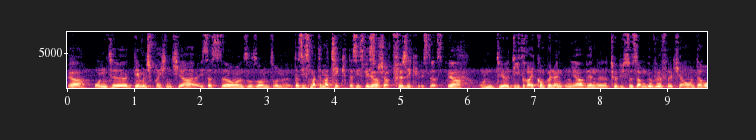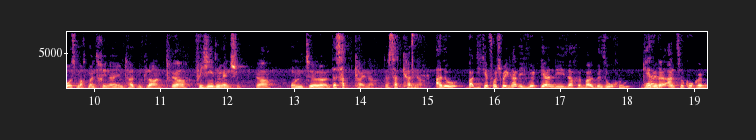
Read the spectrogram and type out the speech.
Ja. Und äh, dementsprechend ja ist das so, so, so, so das ist Mathematik, das ist Wissenschaft, Physik ist das. Ja. Und äh, die drei Komponenten ja werden natürlich zusammengewürfelt ja und daraus macht mein Trainer eben halt einen Plan. Ja. Für jeden Menschen. Ja. Und äh, das hat keiner. Das hat keiner. Also, was ich dir versprechen kann, ich würde gerne die Sache mal besuchen, Gerne. um mir das anzugucken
